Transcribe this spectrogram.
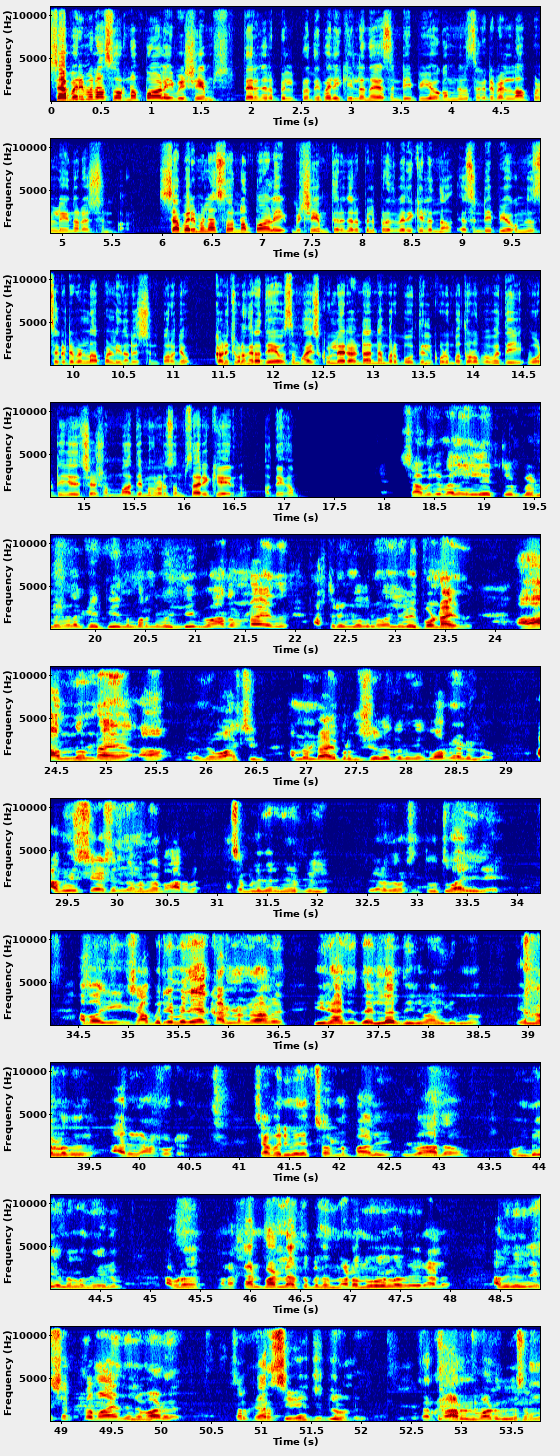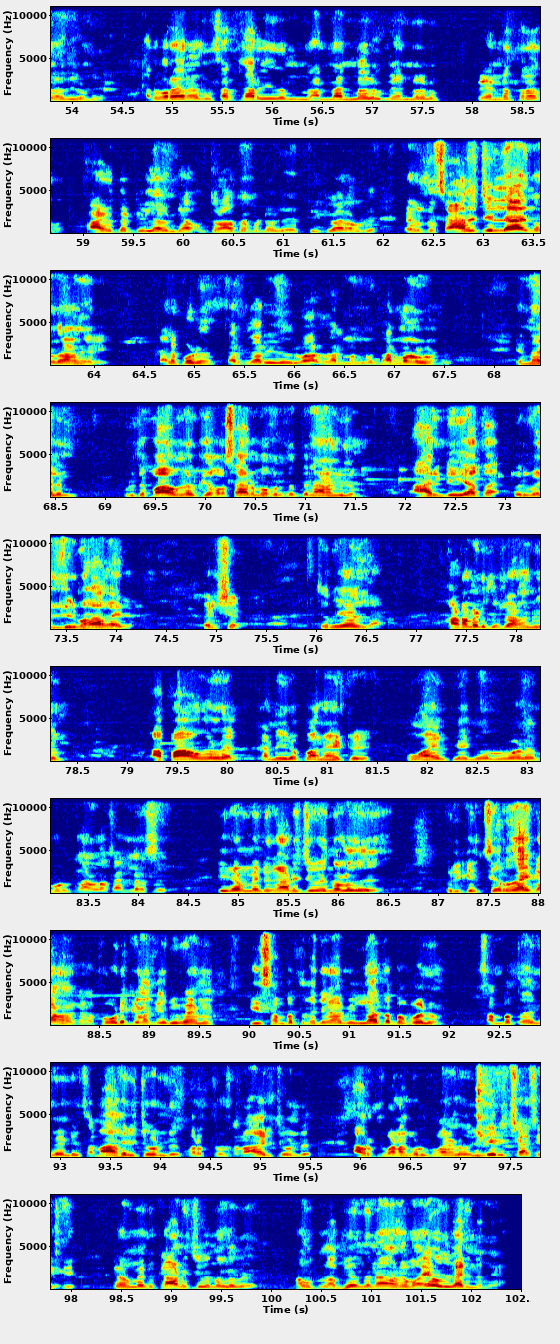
ശബരിമല സ്വർണപ്പാളി വിഷയം തെരഞ്ഞെടുപ്പിൽ പ്രതിഫലിക്കില്ലെന്ന് എസ് എൻ ഡി പി യോഗം ജനറൽ സെക്രട്ടറി വെള്ളാപ്പള്ളി നടേശൻ പറഞ്ഞു. ശബരിമല സ്വർണപ്പാളി വിഷയം തെരഞ്ഞെടുപ്പിൽ പ്രതിഫലിക്കില്ലെന്ന് എസ് എൻ ഡി പി യോഗം ജനറൽ സെക്രട്ടറി വെള്ളാപ്പള്ളി നടേശൻ പറഞ്ഞു. കണിച്ചുളങ്ങര ദേവസ്വം ഹൈസ്കൂളിലെ രണ്ടാം നമ്പർ ബൂത്തിൽ കുടുംബത്തോടൊപ്പം എത്തി വോട്ട് ചെയ്ത ശേഷം മാധ്യമങ്ങളോട് സംസാരിക്കുകയായിരുന്നു അദ്ദേഹം. ശബരിമലയിൽ ഏറ്റവും പെണ്ണുങ്ങളെ കയറ്റിയെന്നും പറഞ്ഞ് വലിയ വിവാദം ഉണ്ടായത് അത്രയും ഗൗരവമല്ലല്ലോ ഇപ്പോൾ ഉണ്ടായത്. ആ അന്നുണ്ടായ ആ വാശിയും അന്നുണ്ടായ പ്രതിഷേധമൊക്കെ നിങ്ങൾക്ക് ഓർമ്മയുണ്ടല്ലോ. അതിനുശേഷം നടന്ന പാർല അസംബ്ലി തെരഞ്ഞെടുപ്പിൽ ഇടതുപക്ഷം തൂത്തുവാരില്ലേ അപ്പോൾ ഈ ശബരിമലയെ കണ്ണനാണ് ഈ രാജ്യത്ത് എല്ലാം തീരുമാനിക്കുന്നു എന്നുള്ളത് ആരും കണക്കൂട്ടരുത്. ശബരിമല സ്വർണപ്പാളി വിവാദം ഉണ്ട് എന്നുള്ള നേരും അവിടെ നടക്കാൻ പാടില്ലാത്ത ബലം നടന്നു എന്നുള്ള നേരാണ് അതിനെതിരെ ശക്തമായ നിലപാട് സർക്കാർ സ്വീകരിച്ചിട്ടുമുണ്ട് സർക്കാർ ഒരുപാട് വികസനം നടത്തിയിട്ടുണ്ട്. അത് പറയാനാണ് സർക്കാർ ചെയ്ത നന്മകളും മേന്മകളും വേണ്ടത്ര താഴെത്തട്ടിൽ അതിന്റെ ഉത്തരവാദിത്തപ്പെട്ടവർ എത്തിക്കുവാൻ അവർക്ക് വേണ്ടത്ര സാധിച്ചില്ല എന്നുള്ളതാണ് നേരെ പലപ്പോഴും സർക്കാർ ചെയ്ത ഒരുപാട് ധർമ്മങ്ങളും ധർമ്മങ്ങളുമുണ്ട് എന്നാലും ഇവിടുത്തെ പാവങ്ങൾക്ക് അവസാന മുഹൂർത്തത്തിലാണെങ്കിലും ആരും ചെയ്യാത്ത ഒരു വലിയൊരു മഹാകാര്യം. പെൻഷൻ. ചെറിയതല്ല കടമെടുത്തിട്ടാണെങ്കിലും ആ പാവങ്ങളെ കണ്ണീരൊപ്പാനായിട്ട് മൂവായിരത്തി അഞ്ഞൂറ് രൂപകൾ കൊടുക്കാനുള്ള സന്മനസ് ഈ ഗവൺമെന്റ് കാണിച്ചു എന്നുള്ളത് ഒരിക്കലും ചെറുതായി കാണാൻ കോടിക്കണക്കിന് രൂപയാണ് ഈ സമ്പത്ത് ഖജനാവ് ഇല്ലാത്തപ്പോൾ പോലും സമ്പത്ത് അതിനുവേണ്ടി സമാഹരിച്ചുകൊണ്ട് പുറത്തും സമാഹരിച്ചുകൊണ്ട് അവർക്ക് പണം കൊടുക്കുവാനുള്ള വലിയൊരു ഇച്ഛാശക്തി ഗവൺമെന്റ് കാണിച്ചു എന്നുള്ളത് നമുക്ക് അഭിനന്ദനാർഹമായ ഒരു കാര്യം തന്നെയാണ്.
